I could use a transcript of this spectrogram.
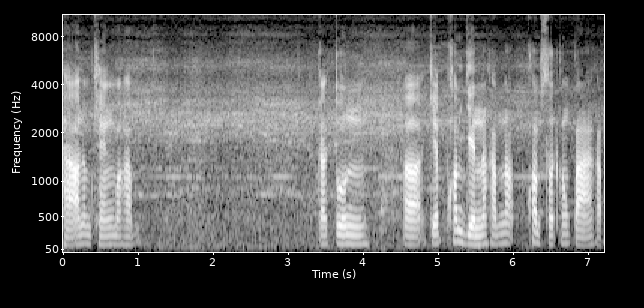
ถาเอาน้ำแข็งบ่ครับ กักตุนเอ่อเก็บความเย็นนะครับเนาะความสดของปลาครับ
